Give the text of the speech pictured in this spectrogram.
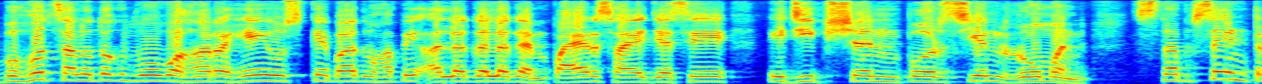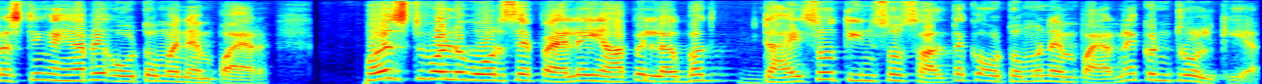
बहुत सालों तक तो वो वहाँ रहे, उसके बाद वहाँ पे अलग अलग एम्पायर्स आए, जैसे इजिप्शियन पर्सियन रोमन सबसे इंटरेस्टिंग है यहाँ पे Ottoman empire first world war से पहले यहाँ पे लगभग 250-300 साल तक ऑटोमन एम्पायर ने कंट्रोल किया।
